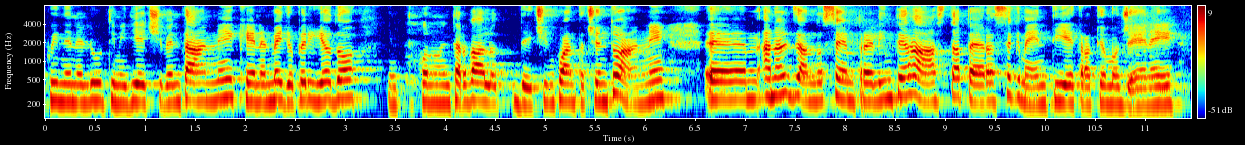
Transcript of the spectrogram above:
quindi negli ultimi 10-20 anni, che nel medio periodo in, con un intervallo dei 50-100 anni, ehm, analizzando sempre l'intera asta per segmenti e tratti omogenei.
